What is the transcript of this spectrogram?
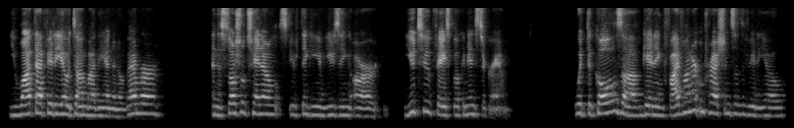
You want that video done by the end of November. And the social channels you're thinking of using are YouTube, Facebook, and Instagram, with the goals of getting 500 impressions of the video,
